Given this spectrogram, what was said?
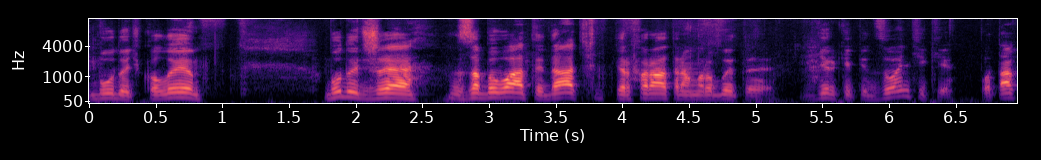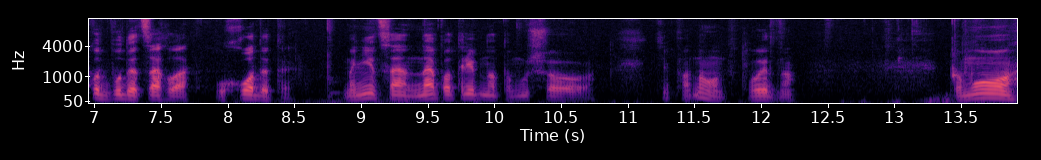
будуть, коли будуть вже забивати, да, перфоратором робити дірки під зонтики, отак от буде цегла уходити. Мені це не потрібно, тому що, типу, ну, видно. Тому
